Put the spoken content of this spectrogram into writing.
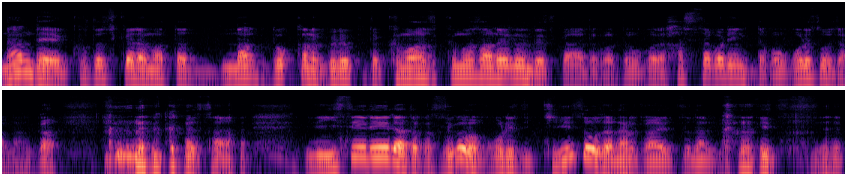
なんで今年からまた、なんかどっかのグループと組ま組まされるんですかとかって怒る、ハッシュタグリンクとか怒 りそうじゃん、なんか。なんかさ、伊勢レーラーとかすごい怒り、切りそうじゃん、なんかあいつ、なんかあいつ、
